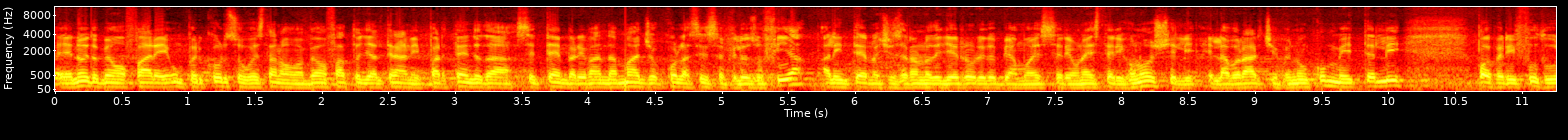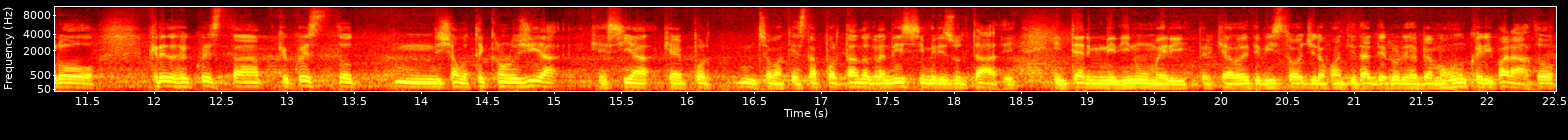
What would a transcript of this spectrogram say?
Eh, noi dobbiamo fare un percorso quest'anno come abbiamo fatto gli altri anni, partendo da settembre, arrivando a maggio con la stessa filosofia. All'interno ci saranno degli errori, dobbiamo essere onesti a riconoscerli e lavorarci per non commetterli. Poi per il futuro credo che questa che questo, diciamo, tecnologia che, sia, che, insomma, che sta portando grandissimi risultati in termini di numeri, perché avete visto oggi la quantità di errori che abbiamo comunque riparato,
